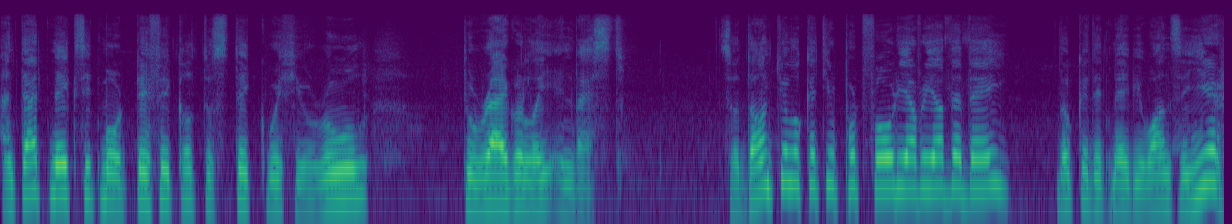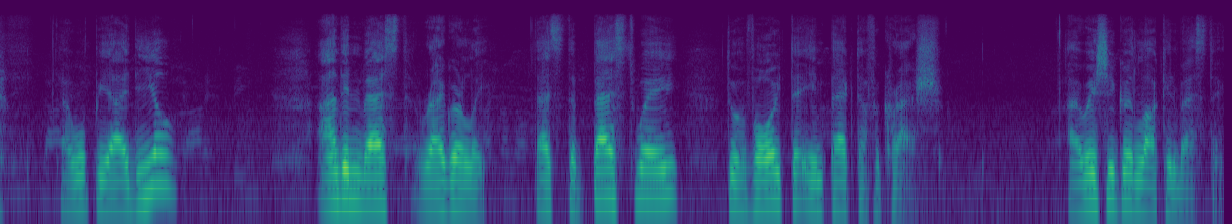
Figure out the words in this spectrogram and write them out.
And that makes it more difficult to stick with your rule to regularly invest. So don't you look at your portfolio every other day, look at it maybe once a year, that would be ideal, and invest regularly. That's the best way to avoid the impact of a crash. I wish you good luck investing.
